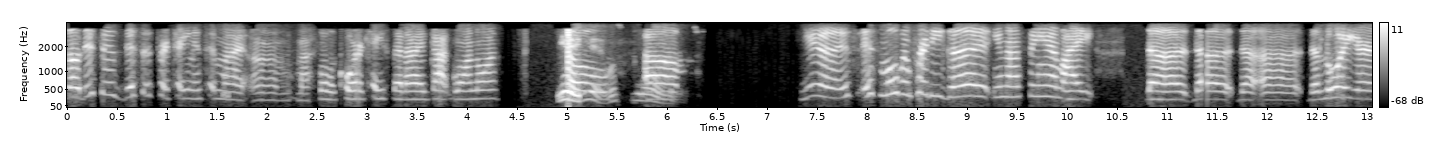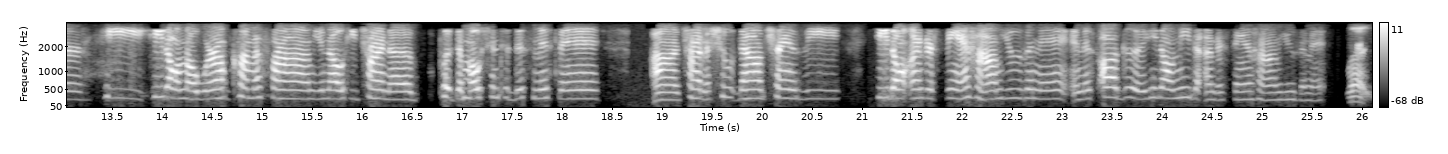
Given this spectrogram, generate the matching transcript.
so this is this is pertaining to my um my full accord case that I got going on. Yeah, So, yeah. What's going on? Um, yeah, it's it's moving pretty good. You know what I'm saying? Like the the the uh the lawyer, he he don't know where I'm coming from. You know, he trying to put the motion to dismiss in, uh, trying to shoot down Transy. He don't understand how I'm using it, and it's all good. He don't need to understand how I'm using it. right.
